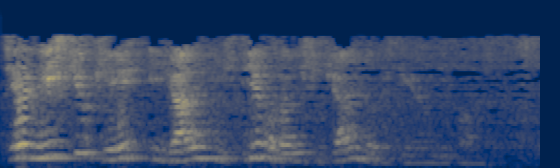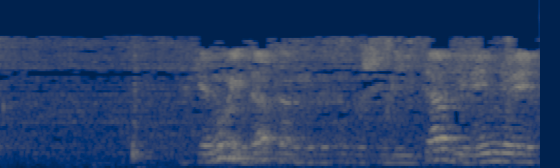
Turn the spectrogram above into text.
c'è il rischio che i Galati stiano vanificando questi grandi che a noi è data anche questa possibilità di rendere,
